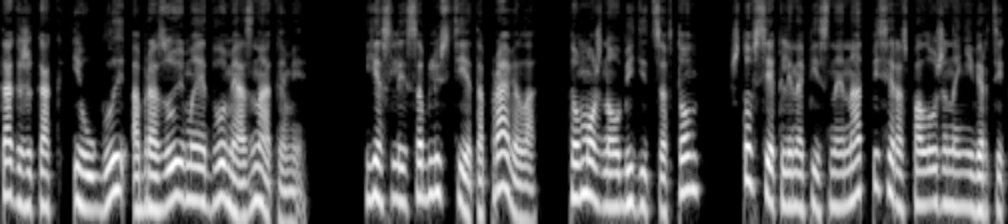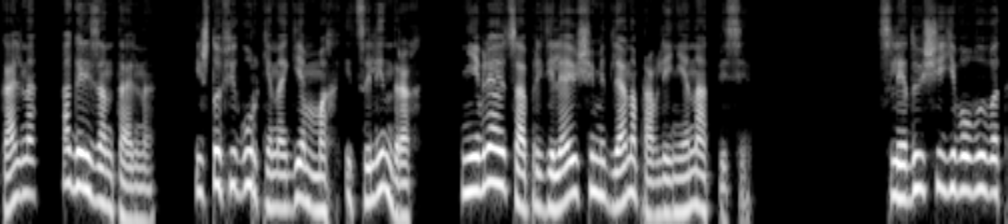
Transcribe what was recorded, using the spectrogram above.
так же, как и углы, образуемые двумя знаками. Если соблюсти это правило, то можно убедиться в том, что все клинописные надписи расположены не вертикально, а горизонтально, и что фигурки на геммах и цилиндрах не являются определяющими для направления надписи. Следующий его вывод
